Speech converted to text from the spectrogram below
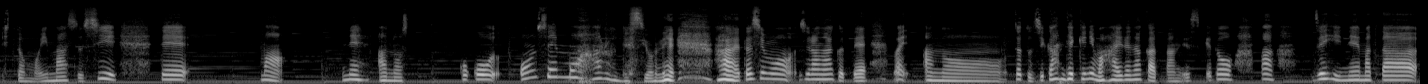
人もいますし、で、まあ、ね、あの、ここ、温泉もあるんですよね。はい。私も知らなくて、まあ、あのー、ちょっと時間的にも入れなかったんですけど、まあ、ぜひね、また、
